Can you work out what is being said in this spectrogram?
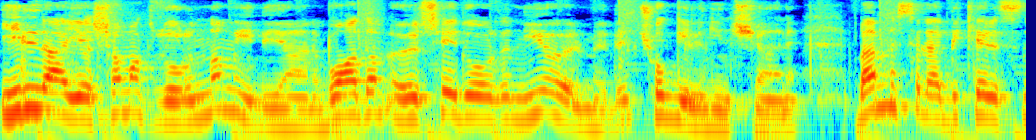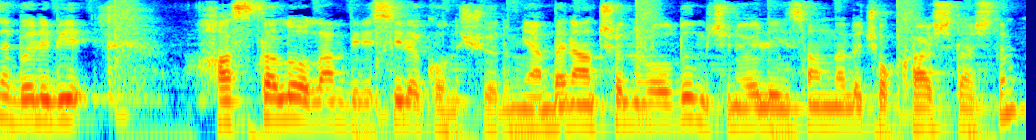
illa yaşamak zorunda mıydı yani? Bu adam ölseydi orada niye ölmedi? Çok ilginç yani. Ben mesela bir keresinde böyle bir hastalığı olan birisiyle konuşuyordum. Yani ben antrenör olduğum için öyle insanlarla çok karşılaştım.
